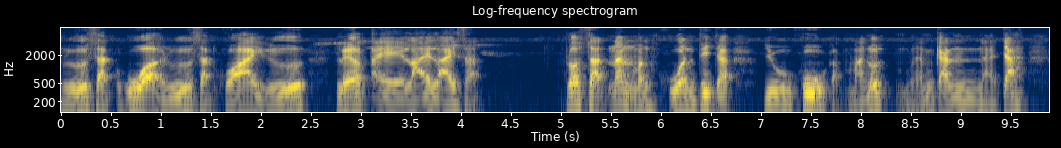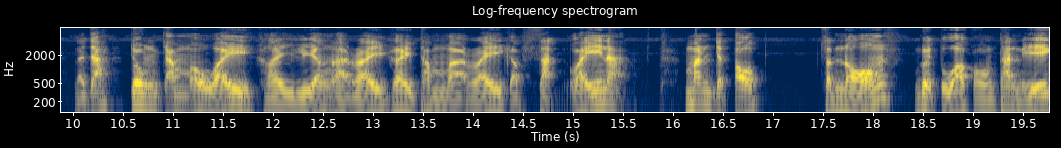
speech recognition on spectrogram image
หรือสัตว์วัวหรือสัตว์ควายหรือแล้วแต่หลายหลายสัตว์ เพราะสัตว์นั่นมันควรที่จะอยู่คู่กับมนุษย์เหมือนกันนะจ๊ะนะจ๊ะจงจำเอาไว้ ใครเลี้ยงอะไร ใครทำอะไรกับสัตว์ไว้นะมันจะตอบสนองด้วยตัวของท่านเอง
